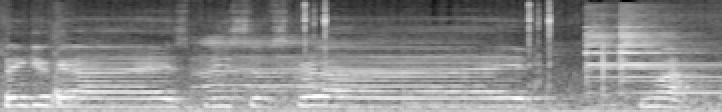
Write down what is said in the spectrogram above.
Thank you guys. Please Bye. subscribe. Mwah.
